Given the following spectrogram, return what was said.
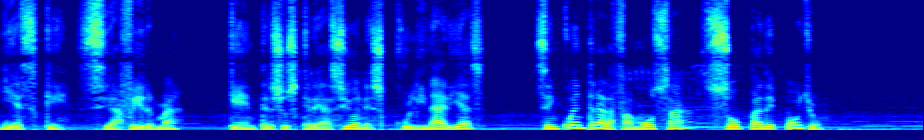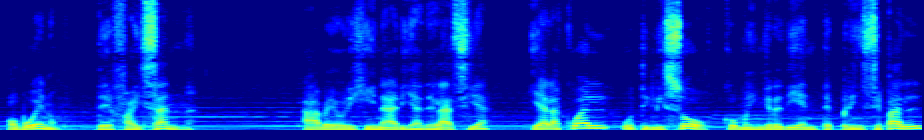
Y es que se afirma que entre sus creaciones culinarias se encuentra la famosa sopa de pollo, o bueno, de faisán, ave originaria del Asia y a la cual utilizó como ingrediente principal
